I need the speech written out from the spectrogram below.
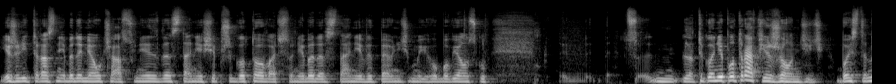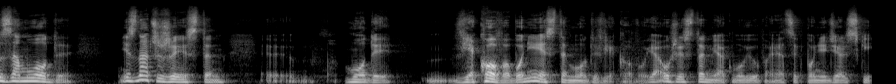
jeżeli teraz nie będę miał czasu, nie będę w stanie się przygotować, to nie będę w stanie wypełnić moich obowiązków. Dlatego nie potrafię rządzić, bo jestem za młody. Nie znaczy, że jestem e, młody wiekowo, bo nie jestem młody wiekowo. Ja już jestem, jak mówił pan Jacek Poniedzielski,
